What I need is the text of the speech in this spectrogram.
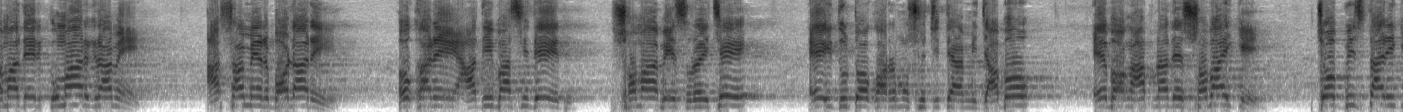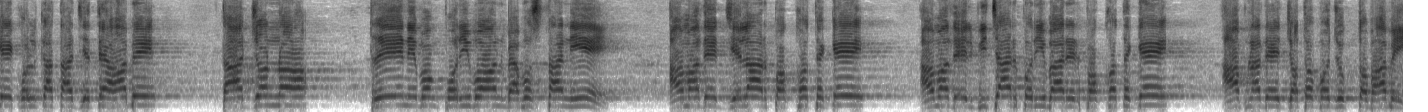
আমাদের কুমার গ্রামে, আসামের বর্ডারে ওখানে আদিবাসীদের সমাবেশ রয়েছে। এই দুটো কর্মসূচিতে আমি যাব এবং আপনাদের সবাইকে চব্বিশ তারিখে কলকাতা যেতে হবে। তার জন্য ট্রেন এবং পরিবহন ব্যবস্থা নিয়ে আমাদের জেলার পক্ষ থেকে আমাদের বিচার পরিবারের পক্ষ থেকে আপনাদের যথোপযুক্তভাবে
